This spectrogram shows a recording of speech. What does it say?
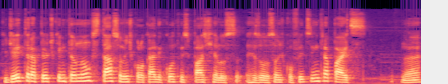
que o direito terapêutico então não está somente colocado enquanto um espaço de resolução de conflitos entre partes, né?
